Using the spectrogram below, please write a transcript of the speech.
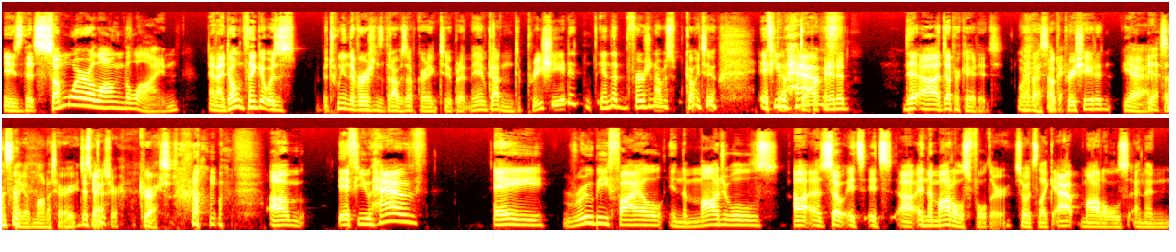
is that somewhere along the line, and I don't think it was between the versions that I was upgrading to, but it may have gotten depreciated in the version I was going to. If you De- have deprecated. De- uh, deprecated, what did I say? Okay. Depreciated? Yeah, Yes. that's like a monetary. Just yeah, making sure. correct. um, if you have a Ruby file in the modules, uh, so it's it's uh, in the models folder, so it's like app models and then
